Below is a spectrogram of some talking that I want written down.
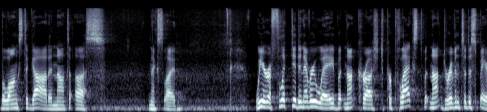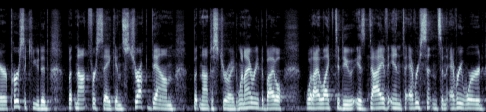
belongs to God and not to us. Next slide. We are afflicted in every way, but not crushed, perplexed, but not driven to despair, persecuted, but not forsaken, struck down, but not destroyed. When I read the Bible, what I like to do is dive into every sentence and every word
